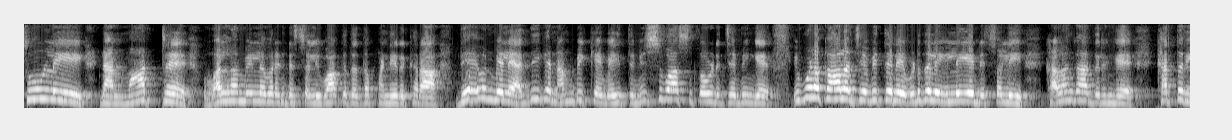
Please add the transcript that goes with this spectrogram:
சூழ்நிலையை நான் மாற்ற வல்லமில்லவர் என்று சொல்லி வாக்குத்தத்தை பண்ணியிருக்கிறார். தேவன் மேலே அதிக நம்பிக்கை வைத்து விசுவாசத்தோடு ஜெபிங்க. இவ்வளவு காலம் ஜெபித்தனே விடுதலை இல்லையே என்று சொல்லி கலங்காதிருங்க. கர்த்தர்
